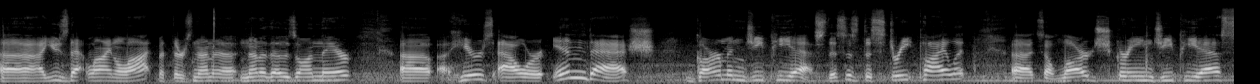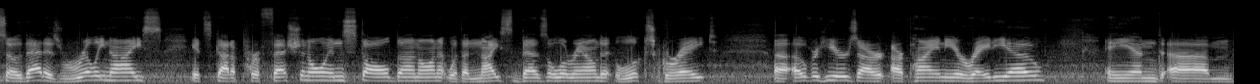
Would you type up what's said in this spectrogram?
I use that line a lot, but there's none of, none of those on there. Here's our in-dash Garmin GPS. This is the Street Pilot. it's a large screen GPS, so that is really nice. It's got a professional install done on it with a nice bezel around it. Looks great. Uh, over here's our, our Pioneer radio and um,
